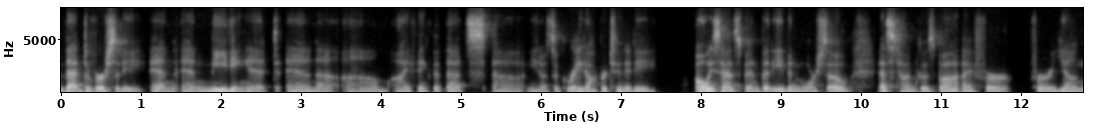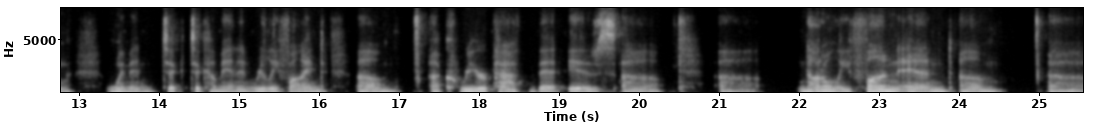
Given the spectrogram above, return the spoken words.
that diversity and and needing it. And uh, um, i think that that's uh, you know it's a great opportunity always has been but even more so as time goes by for for young women to, to come in and really find um, a career path that is uh, uh, not only fun and um, uh,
